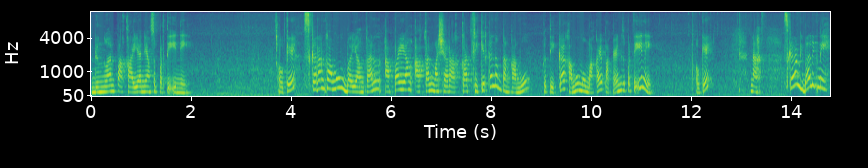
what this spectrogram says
dengan pakaian yang seperti ini. Oke, sekarang kamu bayangkan apa yang akan masyarakat pikirkan tentang kamu ketika kamu memakai pakaian seperti ini. Oke? Nah, sekarang dibalik nih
